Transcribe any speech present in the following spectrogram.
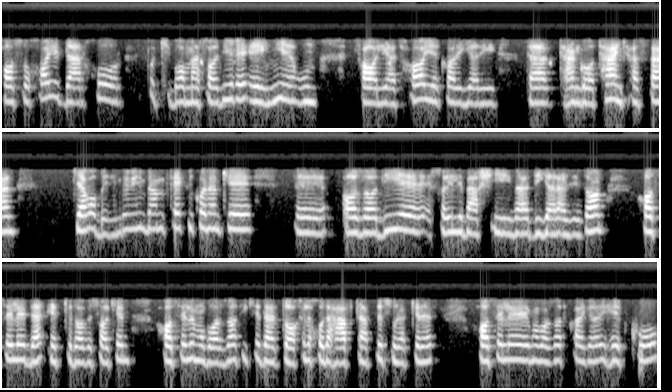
پاسخهای درخور که با مصادیق عینی اون فعالیت های کارگری در تنگ هستن جواب بدیم ببینیم من فکر می‌کنم که آزادی اسرائیل بخشی و دیگر عزیزان حاصل در ابتدا به ساکن حاصل مبارزاتی که در داخل خود هفت دفته صورت گرفت حاصل مبارزات کارگرای هپکو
